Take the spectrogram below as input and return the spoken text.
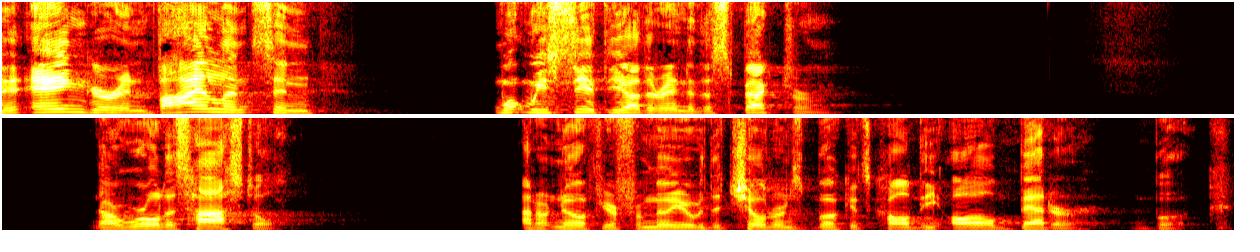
and anger and violence and what we see at the other end of the spectrum. Our world is hostile. I don't know if you're familiar with the children's book. It's called the All Better book.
